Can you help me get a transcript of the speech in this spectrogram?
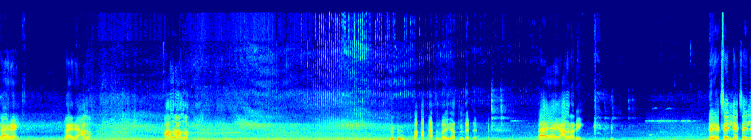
రాయ్ రాయ్ రాయ్ రే ఆగరా ఆగరా ఆగరా అసలు మరి చేస్తున్నాడు ఏ ఆగరా నీ. Exercise exercise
